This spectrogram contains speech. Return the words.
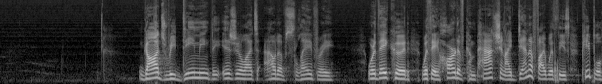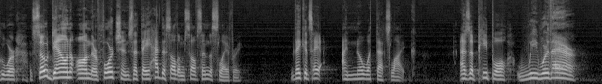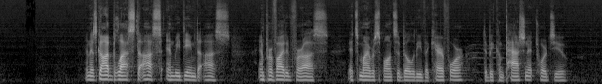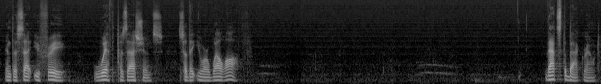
God's redeeming the Israelites out of slavery, where they could, with a heart of compassion, identify with these people who were so down on their fortunes that they had to sell themselves into slavery. they could say, I know what that's like. As a people, we were there. And as God blessed us and redeemed us and provided for us, it's my responsibility to care for, to be compassionate towards you, and to set you free with possessions so that you are well off. That's the background.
